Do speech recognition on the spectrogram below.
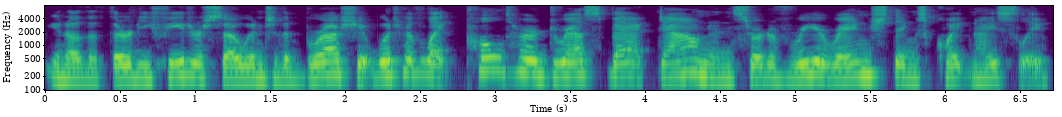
you know, the 30 feet or so into the brush, it would have like pulled her dress back down and sort of rearranged things quite nicely.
